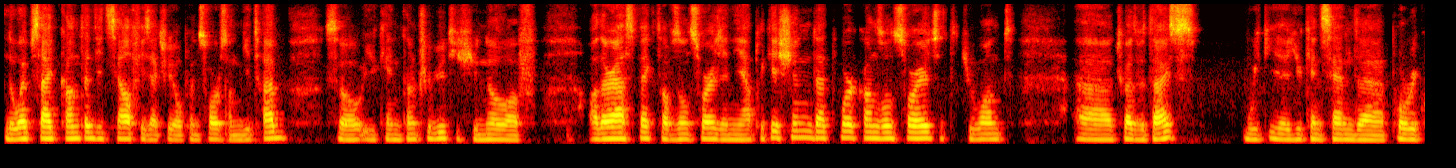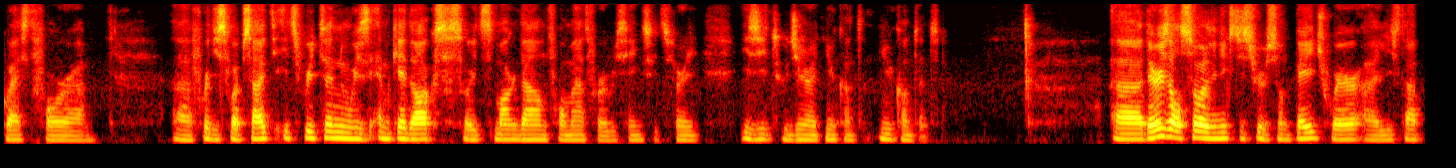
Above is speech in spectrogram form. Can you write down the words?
The website content itself is actually open source on GitHub, so you can contribute if you know of other aspects of zone storage, any application that work on zone storage that you want uh, to advertise. We, uh, you can send a pull request for um, uh, for this website. It's written with MKDocs, so it's markdown format for everything. So it's very easy to generate new content. New content. Uh, there is also a Linux distribution page where I list up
